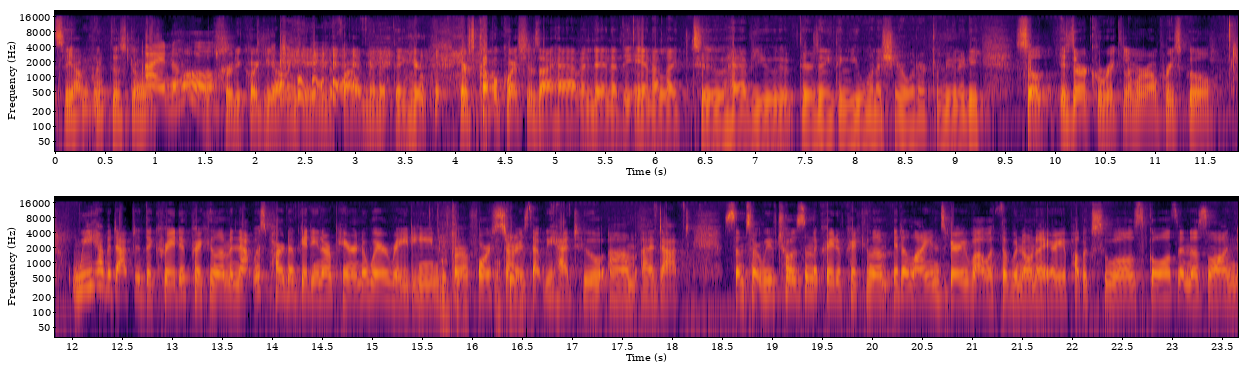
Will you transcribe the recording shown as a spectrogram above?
See how quick this goes? I know. It's pretty quick. You already gave me the five minute thing here. There's a couple questions I have, and then at the end, I'd like to have you, if there's anything you want to share with our community. So, is there a curriculum around preschool? We have adopted the creative curriculum, and that was part of getting our parent aware rating okay. for our four stars okay. That we had to um, adopt some sort. We've chosen the creative curriculum. It aligns very well with the Winona Area Public Schools goals and as long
